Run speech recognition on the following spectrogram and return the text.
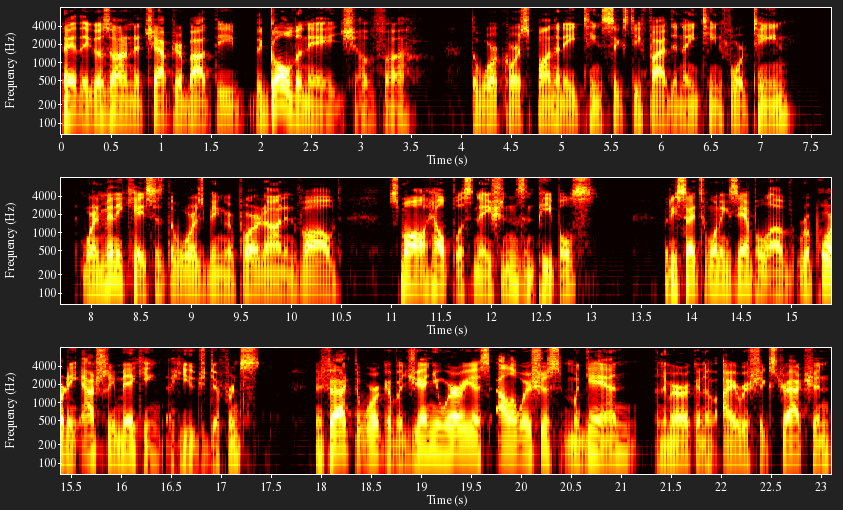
Knightley goes on in a chapter about the, the golden age of uh, the war correspondent, 1865 to 1914, where in many cases the wars being reported on involved small, helpless nations and peoples. But he cites one example of reporting actually making a huge difference. In fact, the work of a Januarius Aloysius McGahan, an American of Irish extraction,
